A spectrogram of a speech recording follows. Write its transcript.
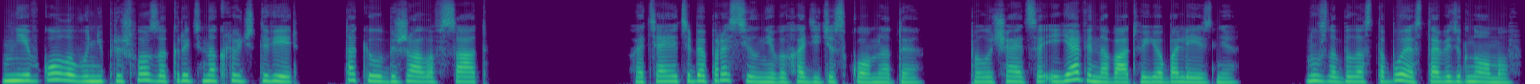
мне и в голову не пришло закрыть на ключ дверь так и убежала в сад. Хотя я тебя просил не выходить из комнаты. Получается, и я виноват в ее болезни. Нужно было с тобой оставить гномов.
